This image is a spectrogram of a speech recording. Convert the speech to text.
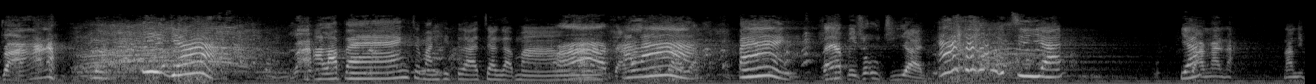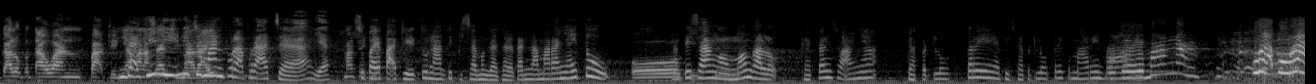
Jangan ah. Loh, iya. Alah Peng, cuman gitu aja nggak mau. Ah. Alah, Peng. saya besok ujian. Ah, ujian. Ya, Jangan ah. Nanti kalau ketahuan Pak Enggak malah saya gini, ini cuman pura-pura aja ya, Maksudnya? supaya Pak D itu nanti bisa menggagalkan lamarannya itu. Oh, nanti gitu. saya ngomong kalau Gepeng soalnya dapat lotre, habis dapat lotre kemarin. Pak. Lotre mana? Pura-pura.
